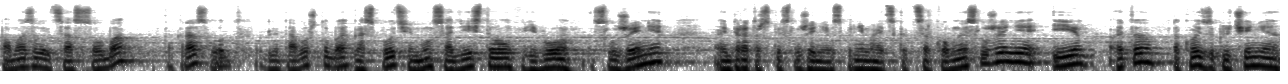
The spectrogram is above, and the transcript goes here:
помазывается особо, как раз вот для того, чтобы Господь ему содействовал его служении, императорское служение воспринимается как церковное служение, и это такое заключение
